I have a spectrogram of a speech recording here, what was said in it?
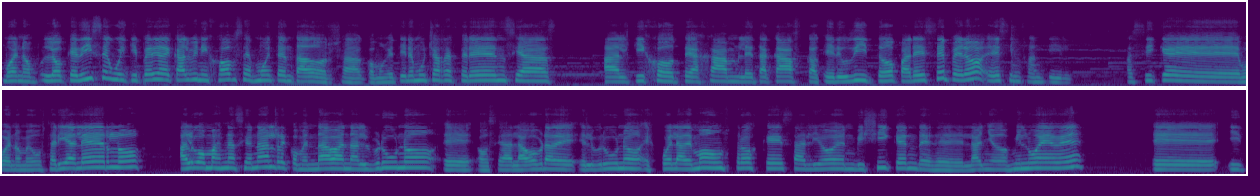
Bueno, lo que dice Wikipedia de Calvin y Hobbes es muy tentador ya, como que tiene muchas referencias al Quijote, a Hamlet, a Kafka, erudito parece, pero es infantil. Así que, bueno, me gustaría leerlo. Algo más nacional, recomendaban al Bruno, eh, o sea, la obra de El Bruno, Escuela de Monstruos, que salió en Villiquen desde el año 2009. Eh, y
